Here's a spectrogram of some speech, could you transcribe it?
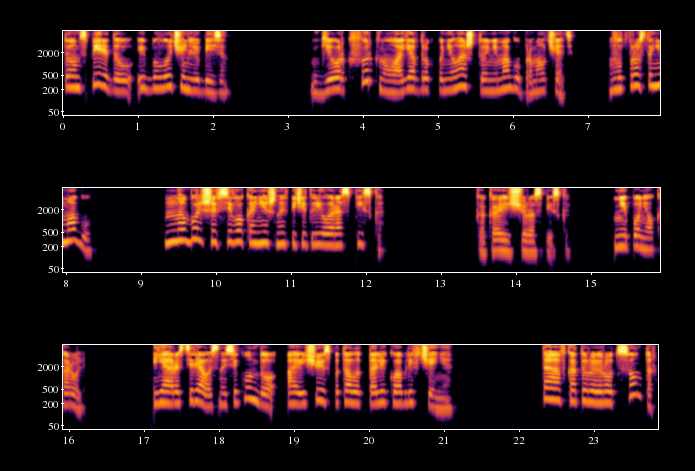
Тонс передал и был очень любезен. Георг фыркнул, а я вдруг поняла, что не могу промолчать. Вот просто не могу. Но больше всего, конечно, впечатлила расписка. «Какая еще расписка?» — не понял король. Я растерялась на секунду, а еще испытала талику облегчения. Та, в которой род Сонтер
